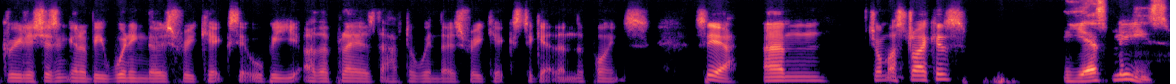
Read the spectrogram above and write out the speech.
Grealish isn't going to be winning those free kicks; it will be other players that have to win those free kicks to get them the points. So yeah, um, do you want my strikers? Yes, please.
